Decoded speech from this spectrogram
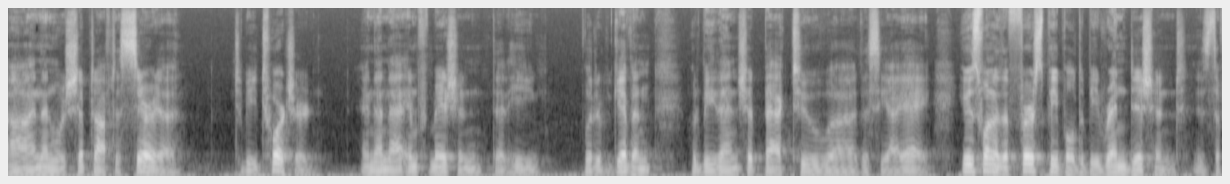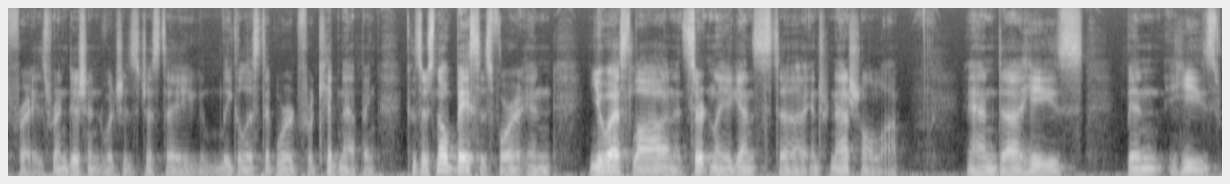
uh, and then was shipped off to Syria to be tortured. And then that information that he would have given would be then shipped back to uh, the CIA. He was one of the first people to be renditioned, is the phrase, renditioned, which is just a legalistic word for kidnapping, because there's no basis for it in U.S. law, and it's certainly against uh, international law. and uh, he's been he's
